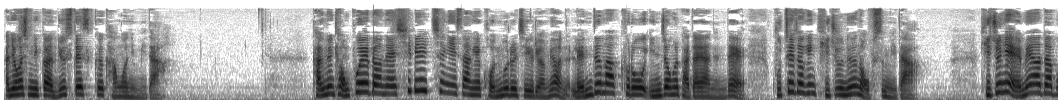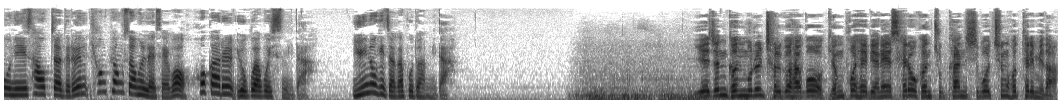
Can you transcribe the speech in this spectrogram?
안녕하십니까. 뉴스데스크 강원입니다. 강릉 경포해변에 11층 이상의 건물을 지으려면 랜드마크로 인정을 받아야 하는데 구체적인 기준은 없습니다. 기준이 애매하다 보니 사업자들은 형평성을 내세워 허가를 요구하고 있습니다. 유인호 기자가 보도합니다. 예전 건물을 철거하고 경포 해변에 새로 건축한 15층 호텔입니다.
